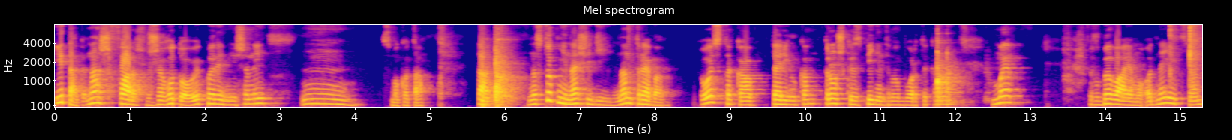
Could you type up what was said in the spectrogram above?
І так, наш фарш вже готовий, перемішаний. Ммм, смакота. Так, наступні наші дії. Нам треба ось така тарілка, трошки з піднятими бортиками. Ми вбиваємо одне яйце,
